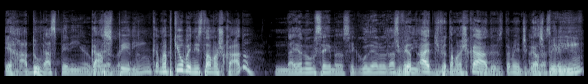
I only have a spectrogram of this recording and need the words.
Errado? Gasperinho. era o goleiro da Gasperim. cara. Mas por que o Benítez tá machucado? Daí eu não sei, mas eu sei que o goleiro era o Devia, Gasperinho. ah, devia estar machucado, É. exatamente. Era o Gasperim.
